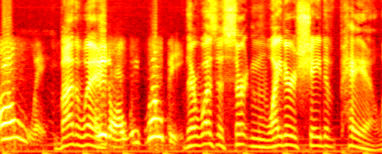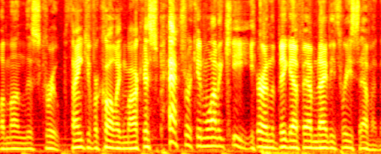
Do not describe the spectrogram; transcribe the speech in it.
Always. By the And way, it always will be. there was a certain whiter shade of pale among this group. Thank you for calling, Marcus. Patrick in Waunakee. You're on the Big FM 93.7.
